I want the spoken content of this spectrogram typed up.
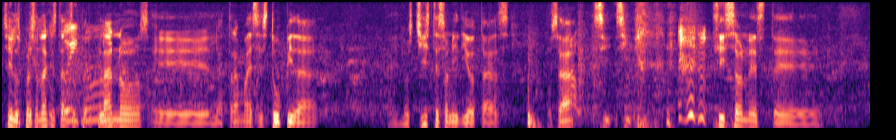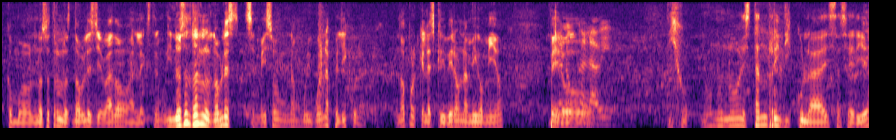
Sí, los personajes están súper no. planos, eh, la trama es estúpida, eh, los chistes son idiotas, o sea, Au. sí, sí, sí son este como nosotros los nobles llevado al extremo. Y nosotros los nobles se me hizo una muy buena película, no porque la escribiera un amigo mío, pero yo nunca la vi. dijo, no, no, no, es tan ridícula esa serie.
